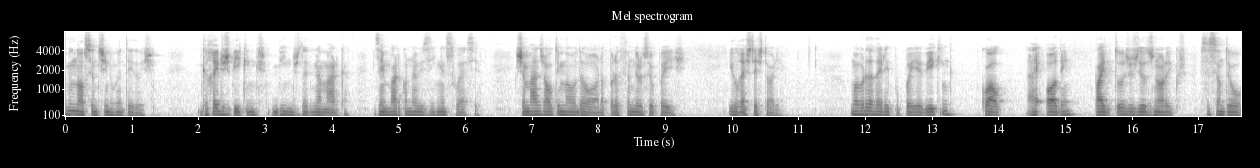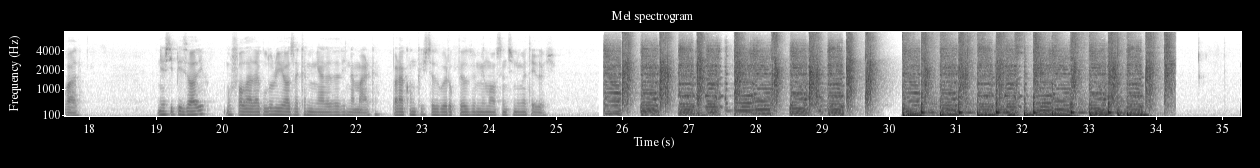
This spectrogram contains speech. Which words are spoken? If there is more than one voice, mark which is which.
Speaker 1: 1992. Guerreiros vikings, vindos da Dinamarca, desembarcam na vizinha Suécia, chamados à última da hora para defender o seu país. E o resto é história. Uma verdadeira epopeia viking, qual Odin, pai de todos os deuses nórdicos, se sentiu honrado. Neste episódio, vou falar da gloriosa caminhada da Dinamarca para a conquista do Europeu de 1992.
